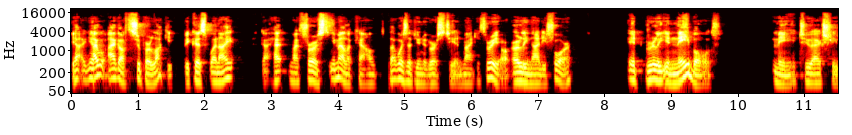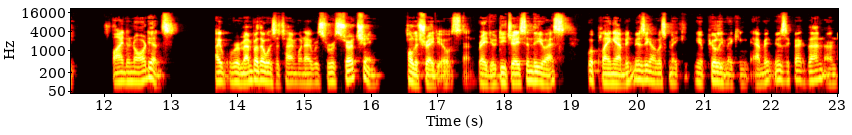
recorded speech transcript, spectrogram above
Yeah, you I, I got super lucky because when I had my first email account, that was at university in 93 or early 94, it really enabled me to actually find an audience. I remember there was a time when I was researching Polish radios and radio DJs in the US were playing ambient music. I was making, you know, purely making ambient music back then. And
